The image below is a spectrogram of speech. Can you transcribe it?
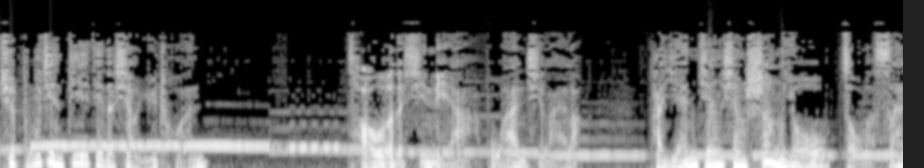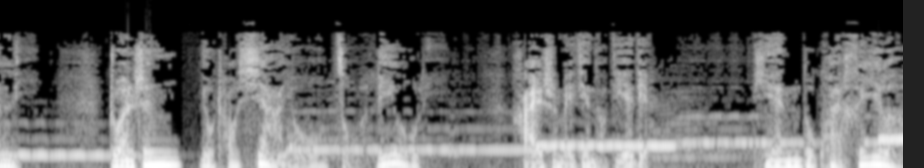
却不见爹爹的小渔船。曹娥的心里啊不安起来了，他沿江向上游走了三里，转身又朝下游走了六里，还是没见到爹爹。天都快黑了，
